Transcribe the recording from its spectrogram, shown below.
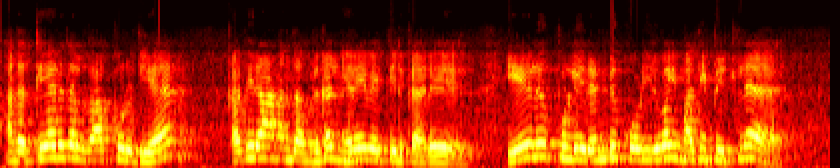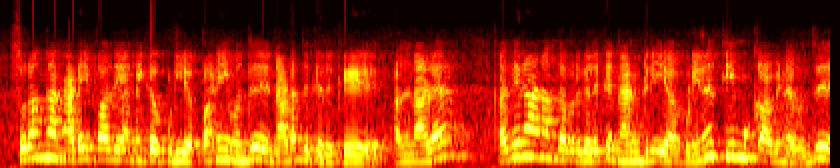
அந்த தேர்தல் வாக்குறுதியை கதிரானந்த் அவர்கள் நிறைவேற்றியிருக்காரு. ஏழு புள்ளி ரெண்டு கோடி ரூபாய் மதிப்பீட்டில் சுரங்க நடைபாதை அமைக்கக்கூடிய பணி வந்து நடந்துக்கு இருக்கு. அதனால கதிரானந்த் அவர்களுக்கு நன்றி அப்படின்னு திமுகவினர் வந்து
